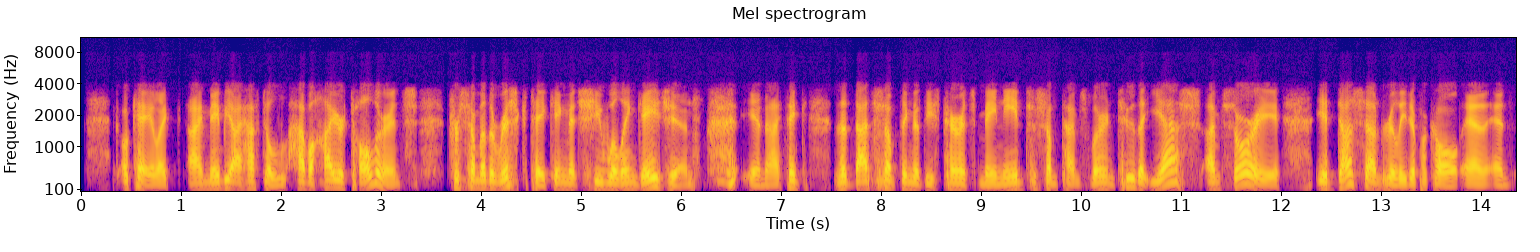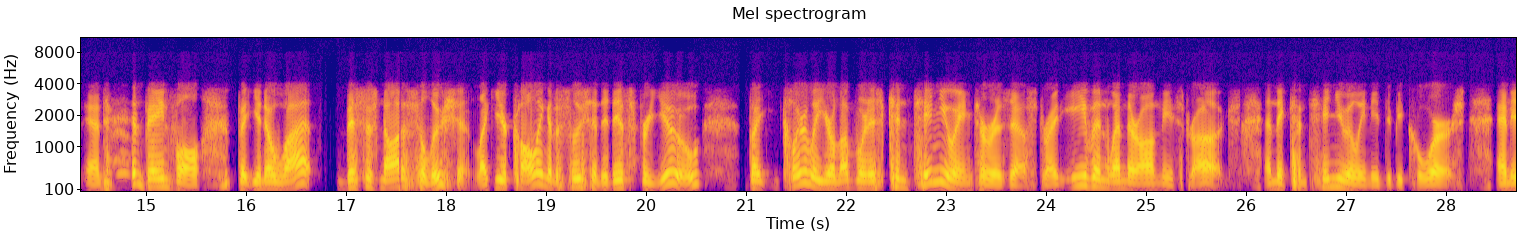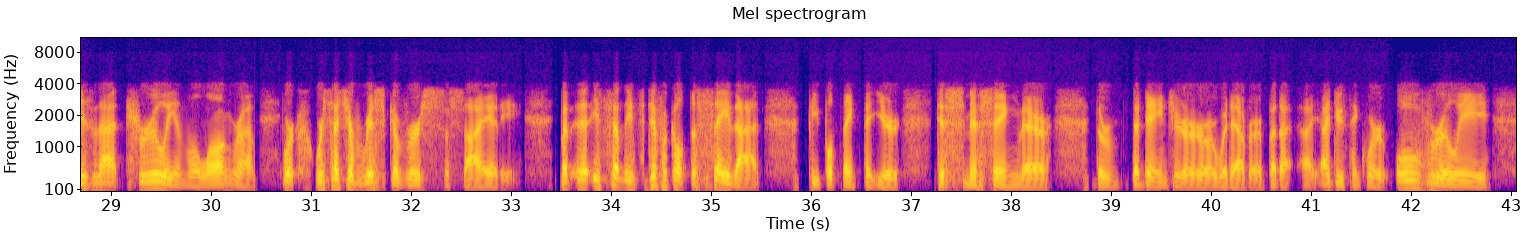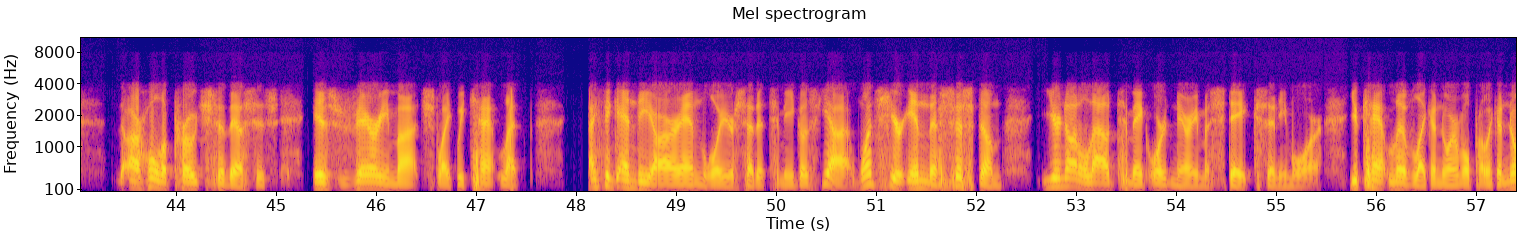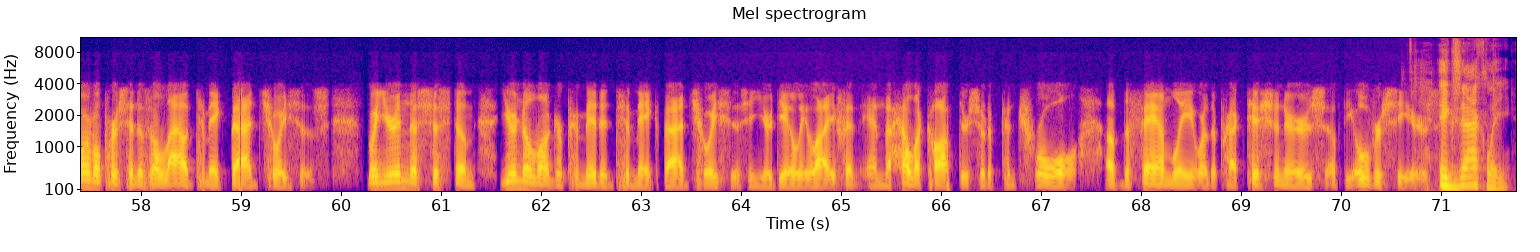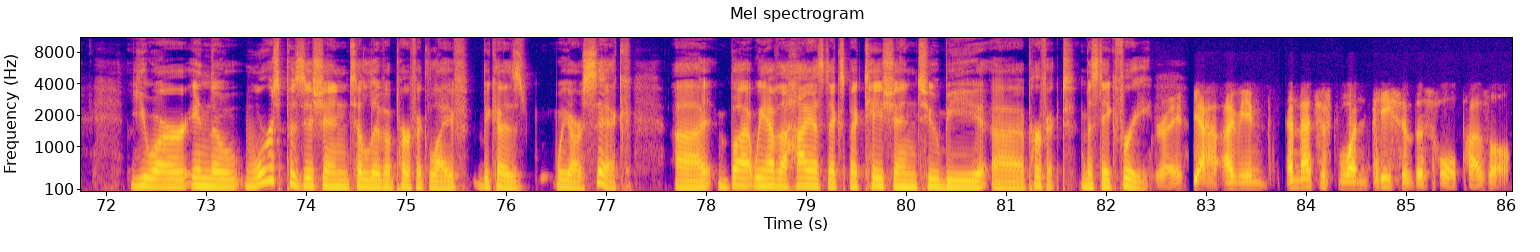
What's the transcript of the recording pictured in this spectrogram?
okay, like I maybe I have to have a higher tolerance for some of the risk taking that she will engage in, and I think that that's something that these parents may need to sometimes learn too. That yes, I'm sorry, it does sound really difficult and and and, and painful, but you know what? This is not a solution. Like you're calling it a solution, it is for you, but clearly your loved one is continuing to resist, right? Even when they're on these drugs and they continually need to be coerced. And is that truly in the long run? We're, we're such a risk averse society. But it's something, it's difficult to say that. People think that you're dismissing their, the, the danger or whatever. But I, I do think we're overly our whole approach to this is is very much like we can't let I think NDRN lawyer said it to me. He goes, Yeah, once you're in the system, you're not allowed to make ordinary mistakes anymore. You can't live like a normal like a normal person is allowed to make bad choices. When you're in the system, you're no longer permitted to make bad choices in your daily life. And, and the helicopter sort of control of the family or the practitioners, of the overseers. Exactly you are in the worst position to live a perfect life because we are sick. Uh, but we have the highest expectation to be uh, perfect, mistake free. Right. Yeah. I mean, and that's just one piece of this whole puzzle.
